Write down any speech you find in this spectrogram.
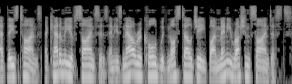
at these times Academy of Sciences and is now recalled with nostalgia by many Russian scientists.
